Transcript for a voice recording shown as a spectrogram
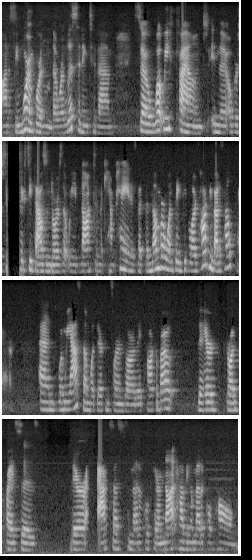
honestly more important that we're listening to them so what we found in the over 60,000 doors that we've knocked in the campaign is that the number one thing people are talking about is healthcare and when we ask them what their concerns are they talk about their drug prices their access to medical care, not having a medical home,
